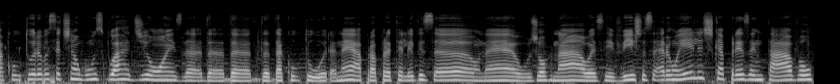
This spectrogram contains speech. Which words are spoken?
a cultura você tinha alguns guardiões da, da, da, da, cultura, né? A própria televisão, né? O jornal, as revistas eram eles que apresentavam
